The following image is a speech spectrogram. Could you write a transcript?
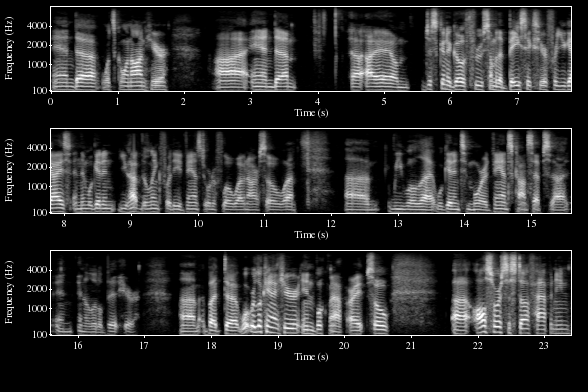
and uh, what's going on here. Uh, and um, I am just going to go through some of the basics here for you guys, and then we'll get in. You have the link for the advanced order flow webinar, so um, we will uh, we'll get into more advanced concepts uh, in in a little bit here. Um, but uh, what we're looking at here in Bookmap, all right, so uh, all sorts of stuff happening.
